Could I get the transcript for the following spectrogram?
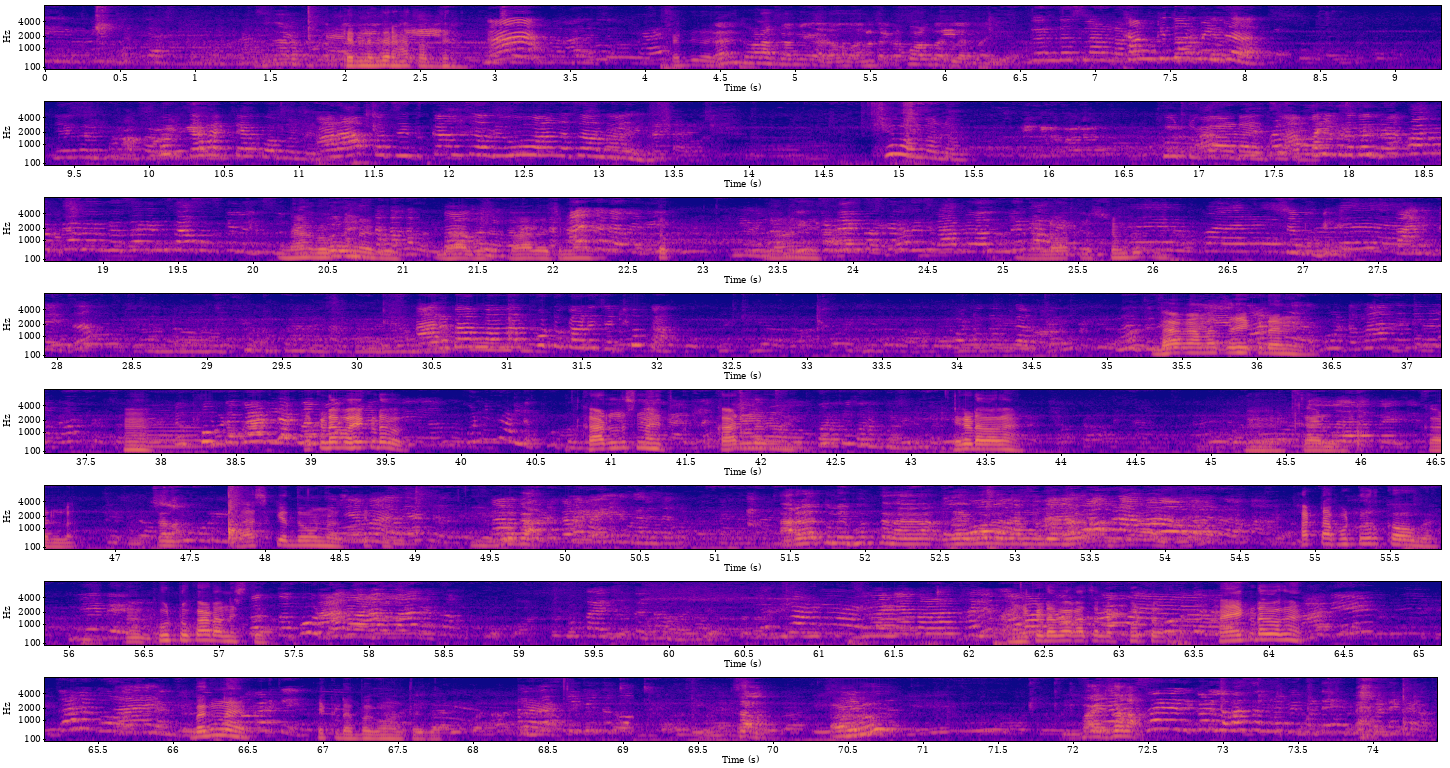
जरा पुढं. फिरणं जर हातात धर. कधी थोडा कमी करा हो. आमचा कपाळ बदलला पाहिजे गंधच लावला थांब की दोन मिनिटं. फक्त हात टाकवा म्हणून आणि आपाचं इथं काम चालू आहे ओवाळणं चालू आहे. ठेवा म्हणून फोटो काढायचा. आपण इकडे बघ ना. नाही मला वाटलं शंभर शंभू घे. पाणी प्यायचं. अरे बाबा मला फोटो काढायचे ठेवू का? फोटो काढतोय इकडं नाही. बघ इकडं बघ. कोणी काढलं फोटो? काढलंच नाहीत. काढलं नाही. इकडं बघा. काढलं. काढलं. चला. बस की? दोनच बघ. उरका अरे तुम्ही फक्त ना. जेवायचं. फटाफट उरका उगा. फोटो काढा नुसतं. इकडं बघा चला फोटो हा इकडं बघा. आणि झालं पोरं. बघ ना इकडं बघ. म्हणतोय तो. चला अरू बाय चला सगळ्यांनी कडलं बसायला happy birthday, happy birthday करा.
